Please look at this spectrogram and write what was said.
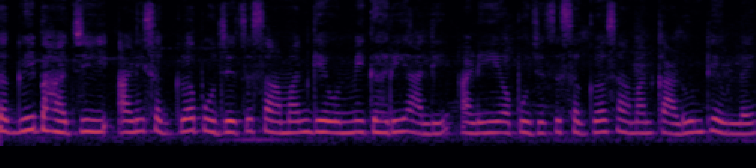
सगळी भाजी आणि सगळं पूजेचं सामान घेऊन मी घरी आली आणि पूजेचं सगळं सामान काढून ठेवलं आहे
